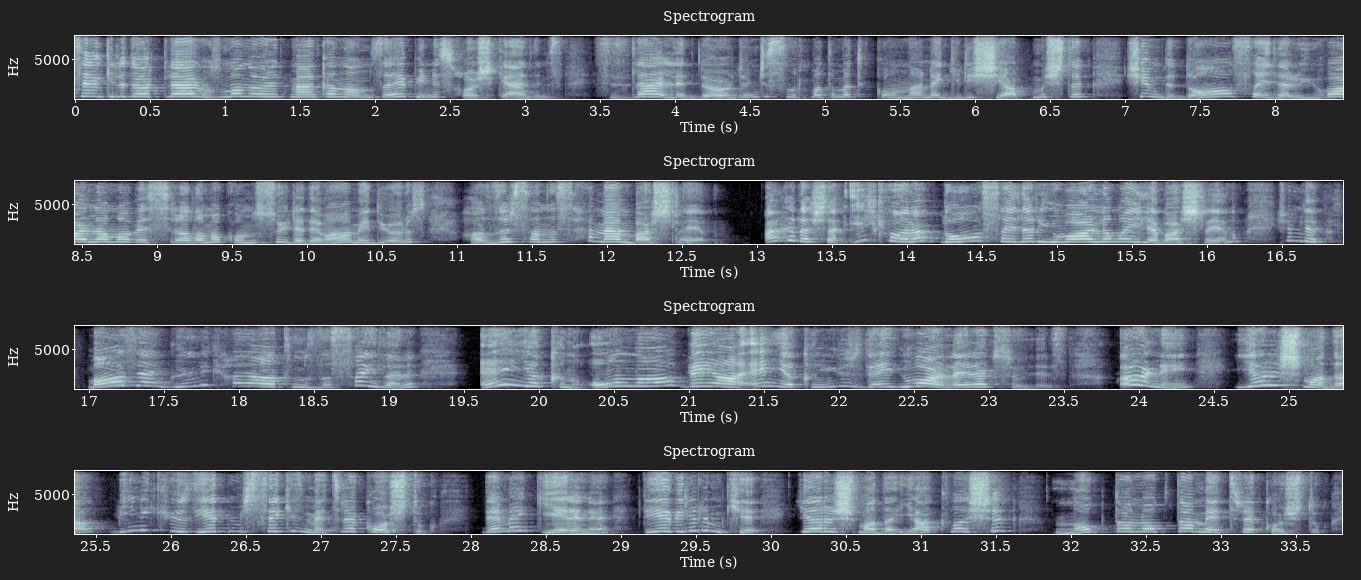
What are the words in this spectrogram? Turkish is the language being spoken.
sevgili dörtler, uzman öğretmen kanalımıza hepiniz hoş geldiniz. Sizlerle 4. sınıf matematik konularına giriş yapmıştık. Şimdi doğal sayıları yuvarlama ve sıralama konusuyla devam ediyoruz. Hazırsanız hemen başlayalım. Arkadaşlar ilk olarak doğal sayıları yuvarlama ile başlayalım. Şimdi bazen günlük hayatımızda sayıları en yakın onluğa veya en yakın yüzdeye yuvarlayarak söyleriz. Örneğin yarışmada 1278 metre koştuk. Demek yerine diyebilirim ki yarışmada yaklaşık nokta nokta metre koştuk.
